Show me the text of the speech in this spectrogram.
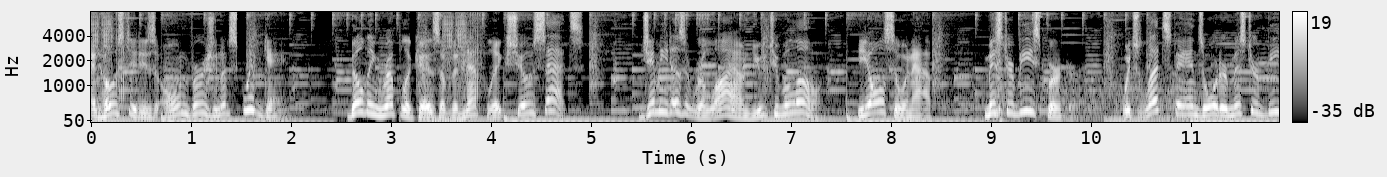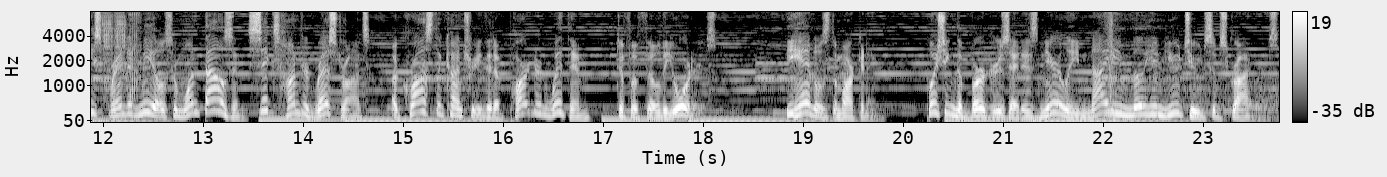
and hosted his own version of Squid Game, building replicas of the Netflix show sets. Jimmy doesn't rely on YouTube alone. He also an app, Mr. Beast Burger, which lets fans order Mr. Beast branded meals from 1,600 restaurants across the country that have partnered with him to fulfill the orders. He handles the marketing, pushing the burgers at his nearly 90 million YouTube subscribers.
